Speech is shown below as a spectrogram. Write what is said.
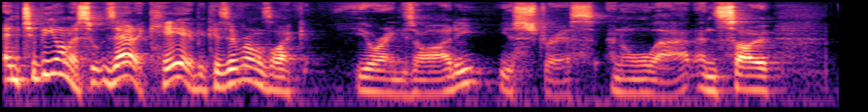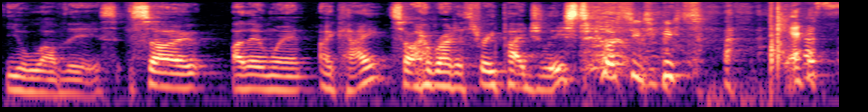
And to be honest, it was out of care because everyone was like, your anxiety, your stress, and all that. And so you'll love this. So I then went, okay. So I wrote a three-page list. What did you Yes.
